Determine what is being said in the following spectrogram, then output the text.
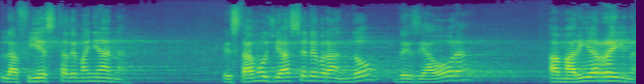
la fiesta de mañana. Estamos ya celebrando desde ahora a María Reina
